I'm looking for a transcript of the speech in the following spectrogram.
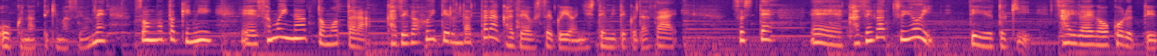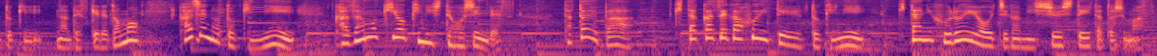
多くなってきますよね。そんな時に、えー、寒いなと思ったら風が吹いてるんだったら風を防ぐようにしてみてください。そして、えー、風が強いっていう時災害が起こるっていう時なんですけれども火事の時に風向きを気にしてほしいんです。例えば北風が吹いている時に北に古いお家が密集していたとします。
